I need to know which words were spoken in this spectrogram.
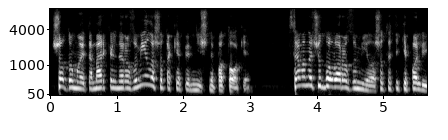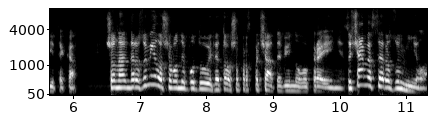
Що думаєте, Меркель не розуміла, що таке північні потоки? Все вона чудово розуміла, що це тільки політика. Що вона не розуміла, що вони будують для того, щоб розпочати війну в Україні. Звичайно, все розуміла.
